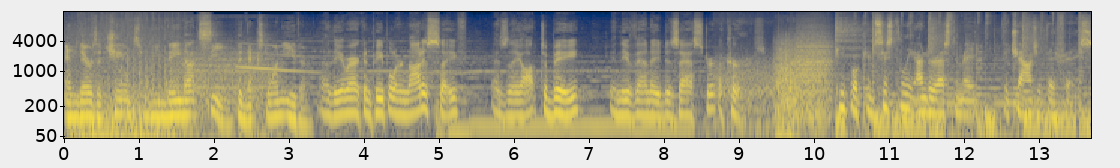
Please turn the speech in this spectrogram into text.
And there's a chance we may not see the next one either. Uh, the American people are not as safe as they ought to be in the event a disaster occurs. People consistently underestimate the challenge that they face.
